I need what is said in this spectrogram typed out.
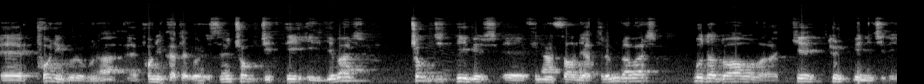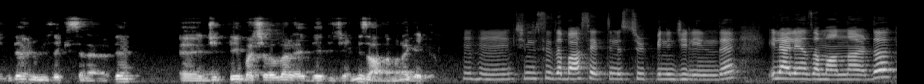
e, pony grubuna, e, pony kategorisine çok ciddi ilgi var. Çok ciddi bir e, finansal yatırım da var. Bu da doğal olarak ki Türk biniciliğinde önümüzdeki senelerde e, ciddi başarılar elde edeceğimiz anlamına geliyor. Hı hı. Şimdi siz de bahsettiğiniz Türk biniciliğinde ilerleyen zamanlarda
